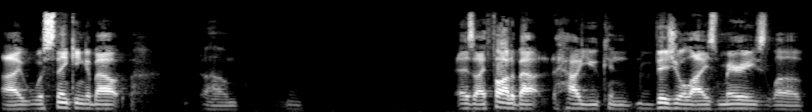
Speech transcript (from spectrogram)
I was thinking about um, as I thought about how you can visualize Mary's love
